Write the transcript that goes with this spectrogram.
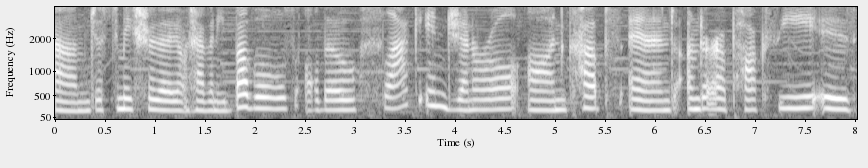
um, just to make sure that I don't have any bubbles. Although black in general on cups and under epoxy is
